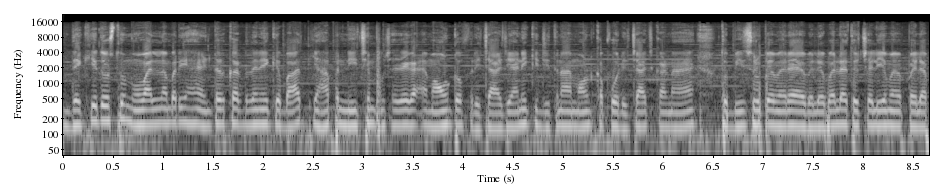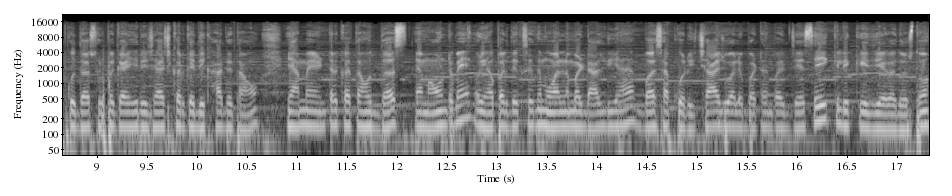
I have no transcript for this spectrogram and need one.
देखिए दोस्तों, मोबाइल नंबर यहाँ एंटर कर देने के बाद यहाँ पर नीचे में पूछा जाएगा अमाउंट ऑफ़ रिचार्ज यानी कि जितना अमाउंट का वो रिचार्ज करना है तो बीस रुपये मेरे अवेलेबल है। तो चलिए मैं पहले आपको दस रुपये का ही रिचार्ज करके दिखा देता हूँ। यहाँ मैं एंटर करता हूँ दस अमाउंट में और यहाँ पर देख सकते हैं मोबाइल नंबर डाल दिया है। बस आपको रिचार्ज वाले बटन पर जैसे ही क्लिक कीजिएगा दोस्तों,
